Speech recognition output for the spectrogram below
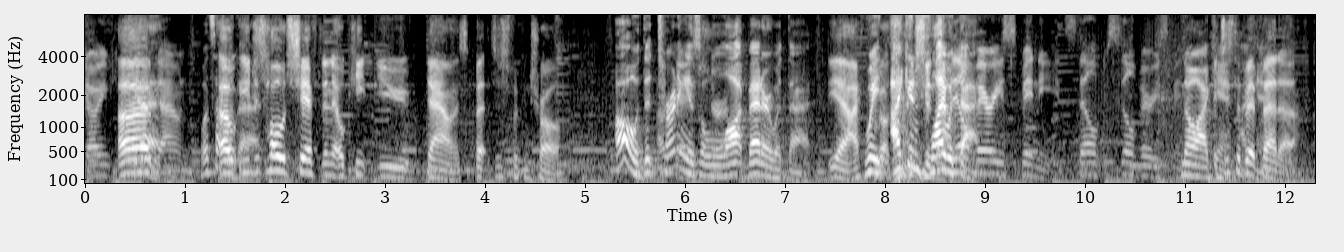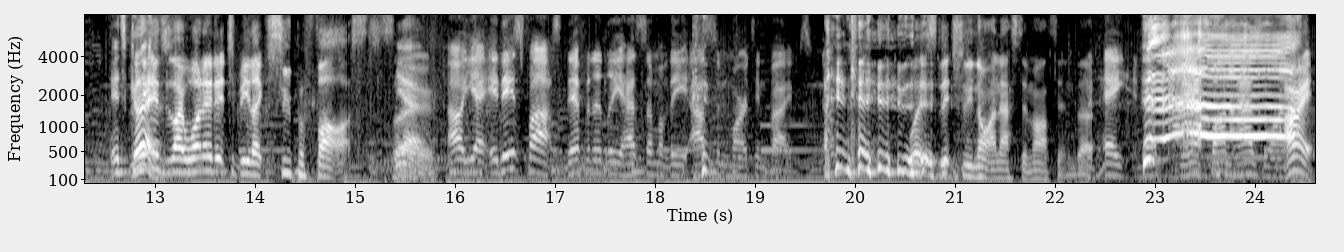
going Uh, down? What's up oh, with you just hold shift and it'll keep you down. It's be- just for control. Oh, the turning Okay, is a sure. lot better with that. Yeah, I Wait, I can fly that. with still that. very spinny. It's still still very spinny. No, I can't. just a bit better. It's The thing good. is, is I wanted it to be like super fast. So. Yeah. Oh yeah, it is fast. Definitely has some of the Aston Martin vibes. you know? Well, it's literally not an Aston Martin, but. But hey, James Bond has one. All right.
